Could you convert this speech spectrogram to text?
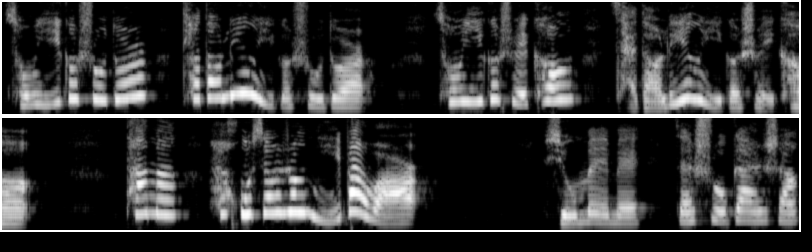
从一个树墩儿跳到另一个树墩儿，从一个水坑踩到另一个水坑。他们还互相扔泥巴玩儿。熊妹妹在树干上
